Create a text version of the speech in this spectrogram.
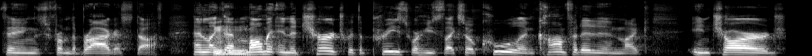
things from the Braga stuff. And like that moment in the church with the priest where he's like so cool and confident and like in charge.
